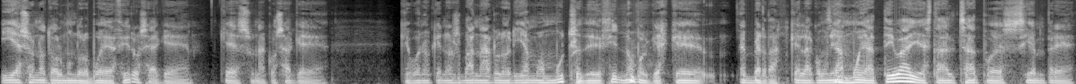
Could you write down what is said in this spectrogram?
y eso no todo el mundo lo puede decir, o sea que es una cosa que, que bueno, que nos vanagloriamos mucho de decir, ¿no? Porque es que es verdad, que la comunidad es muy activa y está el chat pues siempre,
